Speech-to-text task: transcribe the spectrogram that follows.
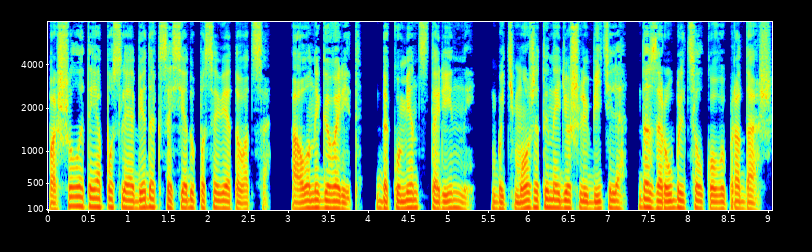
Пошел это я после обеда к соседу посоветоваться, а он и говорит, документ старинный, быть может, ты найдешь любителя, да за рубль целковый продашь.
